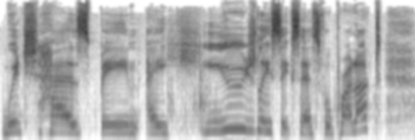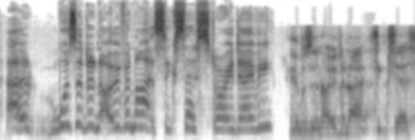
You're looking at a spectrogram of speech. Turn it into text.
which has been a hugely successful product. Uh, was it an overnight success story, Davie? It was an overnight success,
